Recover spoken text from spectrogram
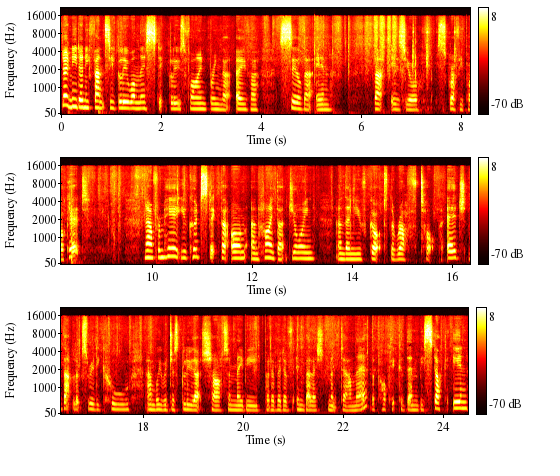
Don't need any fancy glue on this. Stick glue's fine. Bring that over. Seal that in. That is your scruffy pocket. Now from here you could stick that on and hide that join and then you've got the rough top edge. That looks really cool. And we would just glue that shut and maybe put a bit of embellishment down there. The pocket could then be stuck in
